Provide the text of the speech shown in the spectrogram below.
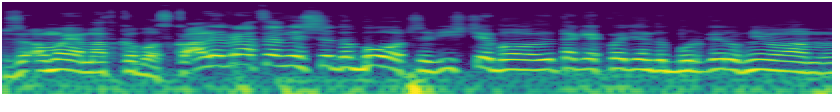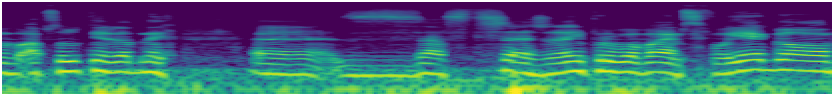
że o moja matko bosko. Ale wracam jeszcze do buł oczywiście, bo tak jak powiedziałem, do burgerów nie mam absolutnie żadnych e, zastrzeżeń. Próbowałem swojego,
